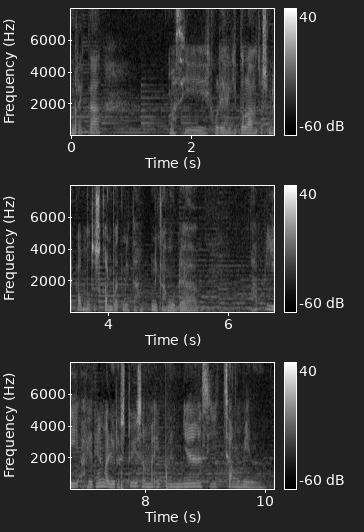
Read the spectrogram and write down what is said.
mereka masih kuliah gitulah terus mereka memutuskan buat nikah nikah muda. Tapi akhirnya nggak direstui sama ibunya si Changmin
